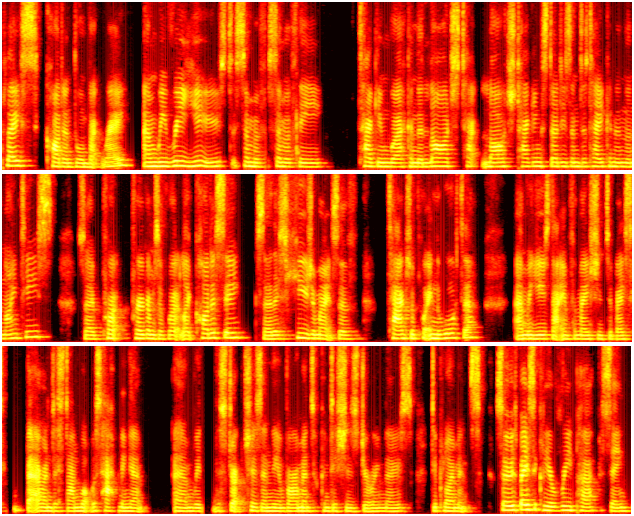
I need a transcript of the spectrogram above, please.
plaice, cod, and thornback ray, and we reused some of some of the tagging work and the large ta- large tagging studies undertaken in the 90s so pro- programs of work like CODYSSEY. So there's huge amounts of tags were put in the water, and we used that information to basically better understand what was happening at, um, with the structures and the environmental conditions during those deployments. So it was basically a repurposing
